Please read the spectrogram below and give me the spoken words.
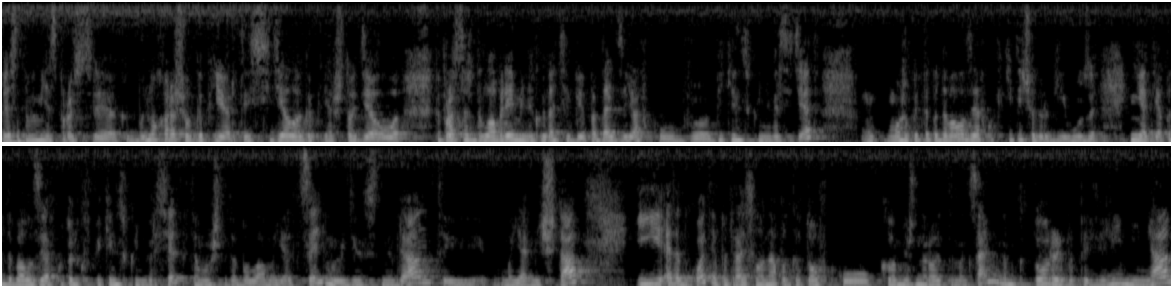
Соответственно, вы меня спросите, как бы, ну хорошо, ГПР, ты сидела, ГПР что делала? Ты просто ждала времени, когда тебе подать заявку в Пекинский университет, может быть, ты подавала заявку в какие-то еще другие вузы. Нет, я подавала заявку только в Пекинский университет, потому что это была моя цель, мой единственный вариант и моя мечта. И этот год я потратила на подготовку к международным экзаменам, которые бы привели меня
